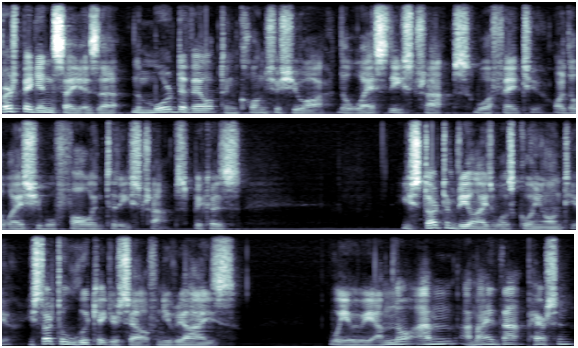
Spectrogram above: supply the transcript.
First big insight is that the more developed and conscious you are, the less these traps will affect you, or the less you will fall into these traps because you start to realize what's going on to you. You start to look at yourself and you realize, wait, wait, wait, I'm not, I'm, am I that person?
